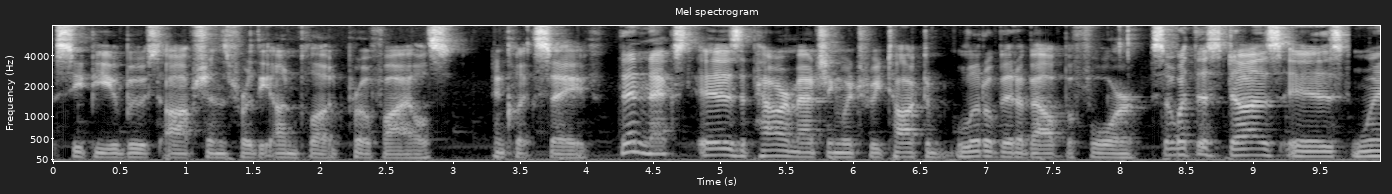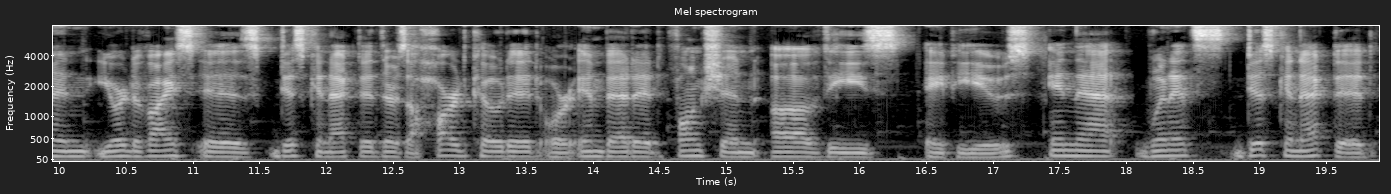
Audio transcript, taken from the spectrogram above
CPU boost options for the unplugged profiles and click save. Then next is the power matching, which we talked a little bit about before. So what this does is when your device is disconnected, there's a hard-coded or embedded function of these APUs in that when it's disconnected,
